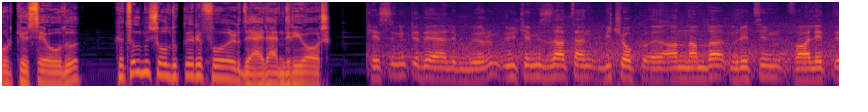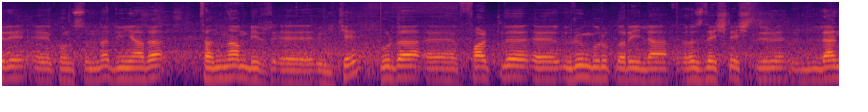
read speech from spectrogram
Uğur Köseoğlu, katılmış oldukları fuarı değerlendiriyor. Kesinlikle değerli buluyorum. Ülkemiz zaten birçok e, anlamda üretim faaliyetleri e, konusunda dünyada tanınan bir e, ülke. Burada farklı ürün gruplarıyla özdeşleştirilen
